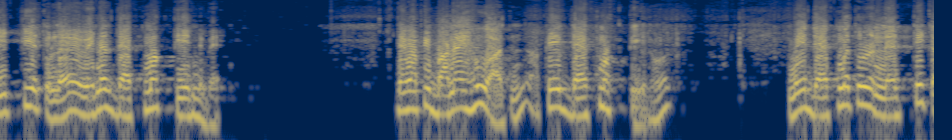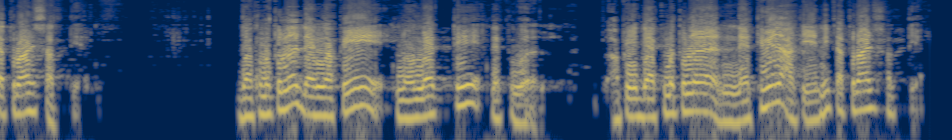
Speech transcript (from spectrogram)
ධිට්ඨිය තුල වෙන දැක්මක් තියෙන්න බෑ. දැන් අපි බණ ඇහුවත් අපේ දැක්මක් තියෙනවා. මේ දැක්ම තුල නැත්තේ චතුරාර්ය සත්‍යයි. දැක්ම තුල දැන් අපේ නොනැත්තේ නැතුව අපේ දැක්ම තුල නැති වෙලා තියෙන්නේ චතුරාර්ය සත්‍යයි.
